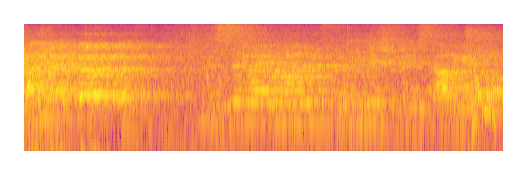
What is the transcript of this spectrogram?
how do it? Go. Just seven, eight, nine whatever you wish, and then you start again.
